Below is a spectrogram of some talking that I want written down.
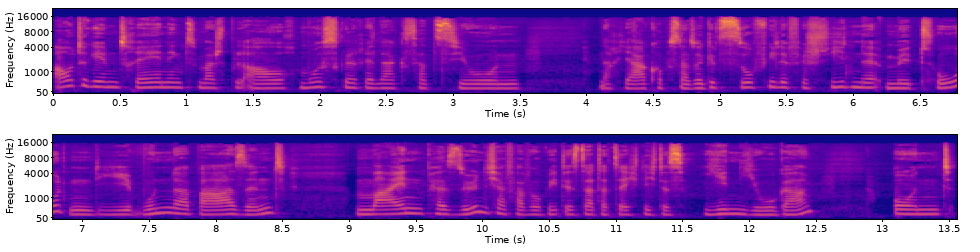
autogenem Training zum Beispiel auch, Muskelrelaxation, nach Jakobsen. Also gibt es so viele verschiedene Methoden, die wunderbar sind. Mein persönlicher Favorit ist da tatsächlich das Yin-Yoga. Und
